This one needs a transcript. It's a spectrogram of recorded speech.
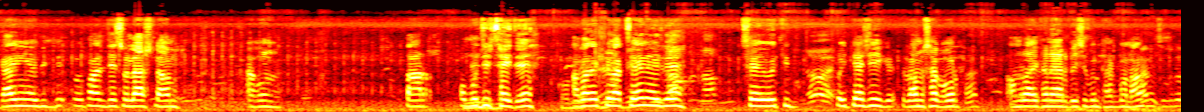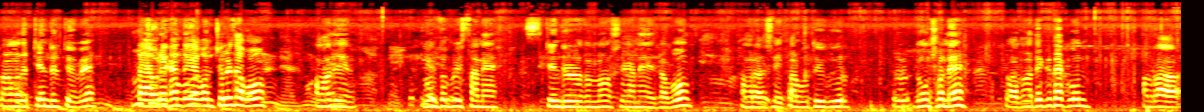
গাড়ি নিয়ে ওই ওই পাশ দিয়ে চলে আসলাম। এখন তার অপোজিট সাইডে আবার দেখতে পাচ্ছেন এই যে সেই ঐতি- ঐতিহাসিক রামসাগর। আমরা এখানে আর বেশিক্ষণ থাকব না। আমাদের ট্রেন ধরতে হবে। তাই আমরা এখান থেকে এখন চলে যাব। আমাদের গন্তব্য স্থানে ট্রেন ধরার জন্য সেখানে যাব। আমরা সেই পার্বতীপুর জংশনে। তো আপনারা দেখতে থাকুন। আমরা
